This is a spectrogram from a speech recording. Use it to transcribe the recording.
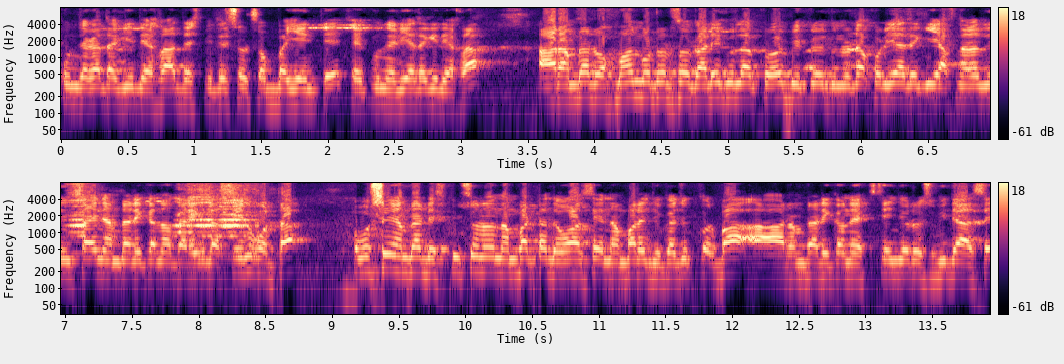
কোন জায়গা থেকে দেখরা, দেশ বিদেশের সব ভাই আনতে সে কোন এরিয়া থেকে দেখরা। আর আমরা রহমান মোটরসের গাড়িগুলা ক্রয় বিক্রয় দুটা করিয়া দেখি, আপনারা যদি চাইন আমরা এখানে গাড়িগুলা সেল করতা, অবশ্যই আমরা ডিসক্রিপশনের নাম্বারটা দেওয়া আছে নাম্বারে যোগাযোগ করবা। আর আমরা এখানে এক্সচেঞ্জের সুবিধা আছে।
